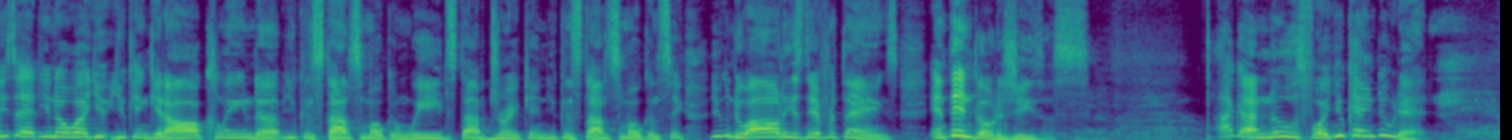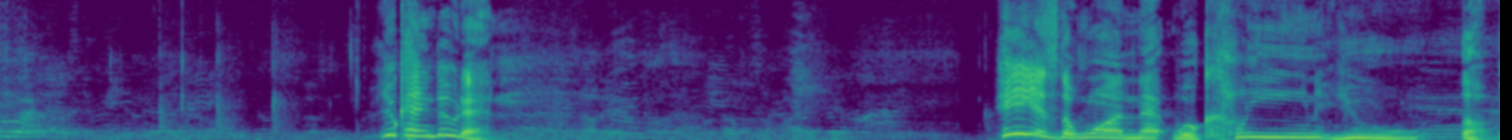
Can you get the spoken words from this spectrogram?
He said, you know what, you, you can get all cleaned up. You can stop smoking weed, stop drinking. You can stop smoking cigarettes. You can do all these different things and then go to Jesus. I got news for you. You can't do that. You can't do that. He is the one that will clean you up.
